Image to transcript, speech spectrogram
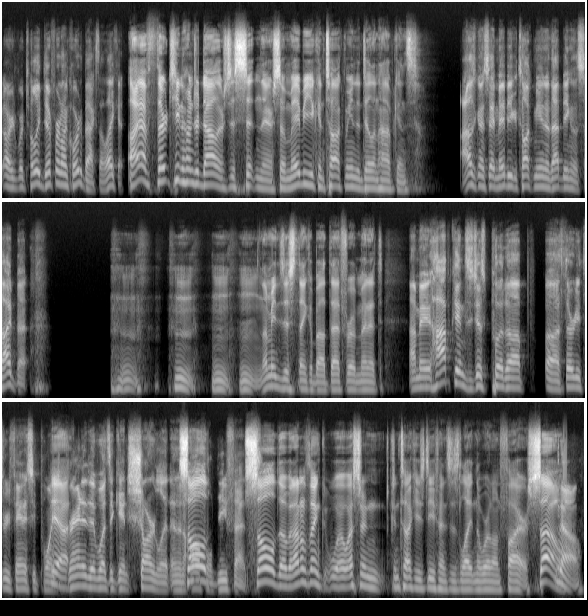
are we're totally different on quarterbacks. I like it. I have thirteen hundred dollars just sitting there, so maybe you can talk me into Dylan Hopkins. I was gonna say maybe you could talk me into that being the side bet. Hmm. Hmm. Hmm. Hmm. Let me just think about that for a minute. I mean, Hopkins just put up uh, 33 fantasy points. Yeah. Granted, it was against Charlotte and an sold, awful defense. Sold though, but I don't think well, Western Kentucky's defense is lighting the world on fire. So no,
